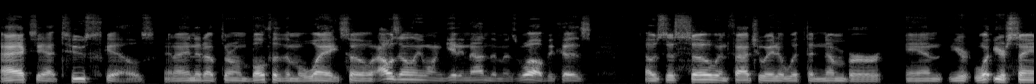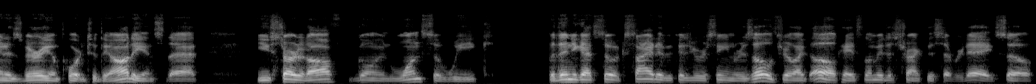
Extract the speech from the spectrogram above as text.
I actually had two scales and I ended up throwing both of them away. So I was the only one getting on them as well because I was just so infatuated with the number. And you're, what you're saying is very important to the audience that you started off going once a week But then you got so excited because you were seeing results. You're like, oh, okay, so let me just track this every day. So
